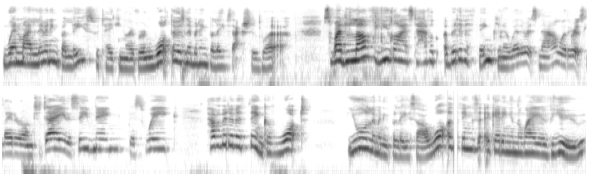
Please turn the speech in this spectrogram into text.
when my limiting beliefs were taking over and what those limiting beliefs actually were. So I'd love you guys to have a, a, bit of a think, you know, whether it's now, whether it's later on today, this evening, this week, have a bit of a think of what your limiting beliefs are. What are the things that are getting in the way of you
